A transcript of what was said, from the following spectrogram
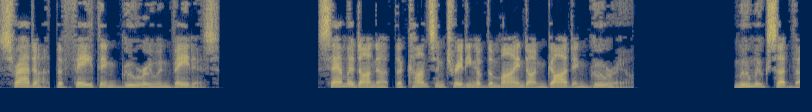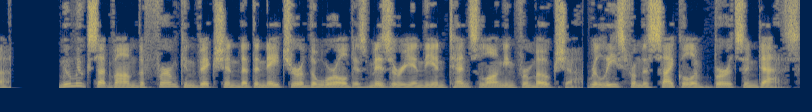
Sraddha the faith in Guru and Vedas. Samadhana the concentrating of the mind on God and Guru. Mumuksutva Mumuksutvam the firm conviction that the nature of the world is misery and the intense longing for moksha release from the cycle of births and deaths.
